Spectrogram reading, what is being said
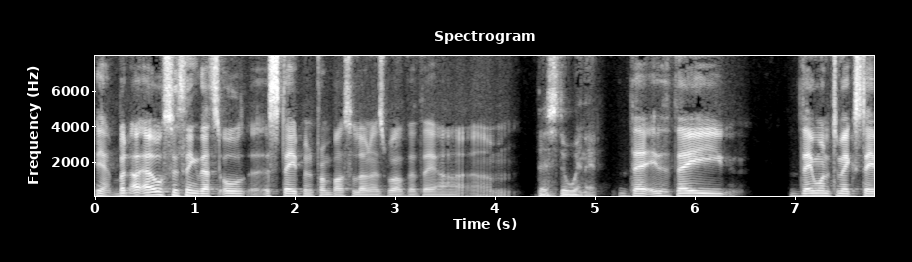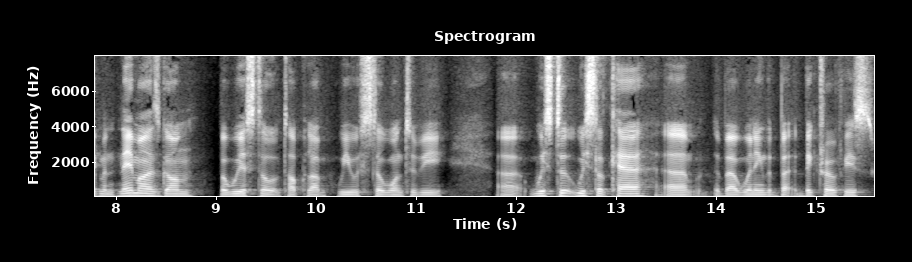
Yeah, but I I also think that's all a statement from Barcelona as well that they are um, They're still in it. they they they wanted to make a statement. Neymar is gone, but we are still a top club. We still want to be. Uh, we still we still care um, about winning the be- big trophies.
